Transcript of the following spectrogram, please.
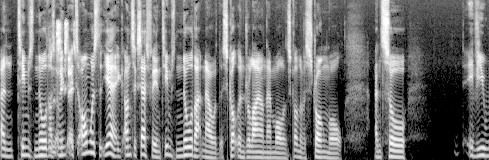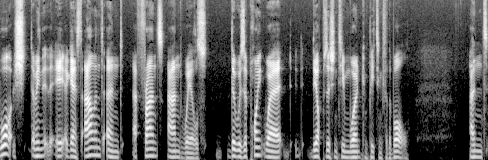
And teams know that. I mean, it's almost yeah, unsuccessfully, and teams know that now that Scotland rely on their maul and Scotland have a strong maul, and so if you watch, I mean, against Ireland and uh, France and Wales, there was a point where the opposition team weren't competing for the ball, and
